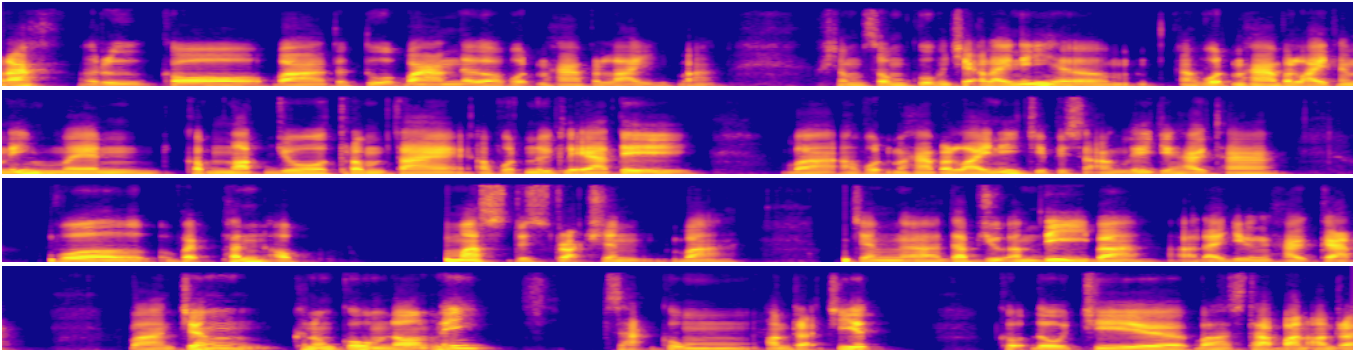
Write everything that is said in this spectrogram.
ប្រាស់ឬក៏បាទទទួលបាននៅអាវុធមហាបល័យបាទខ្ញុំសូមគូបញ្ជាក់កន្លែងនេះអាវុធមហាបល័យទាំងនេះមិនមែនកំណត់យកត្រឹមតែអាវុធនុយក្លេអ៊ែរទេ បាទអាវុធមហាបល័យនេះជាភាសាអង់គ្លេសយើងហៅថា World Weapon of Mass Destruction បាទអញ្ចឹង WMD បាទដែលយើងហៅកាត់បាទអញ្ចឹងក្នុងគោលបំណងនេះសហគមន៍អន្តរជាតិ ក៏ដូចជាបាទស្ថាប័នអន្តរ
